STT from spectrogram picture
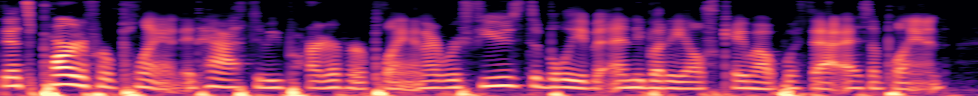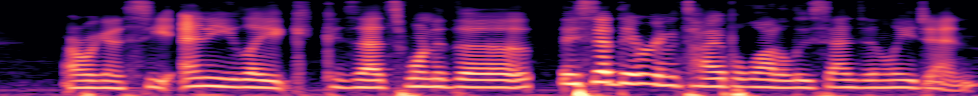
that's part of her plan. It has to be part of her plan. I refuse to believe that anybody else came up with that as a plan. Are we going to see any, like, because that's one of the. They said they were going to tie up a lot of loose ends in Legion.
